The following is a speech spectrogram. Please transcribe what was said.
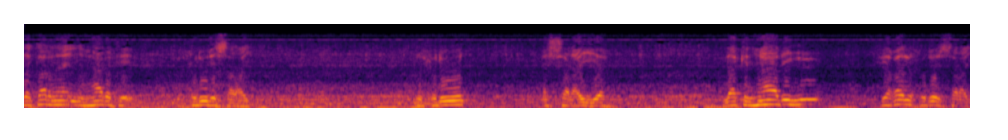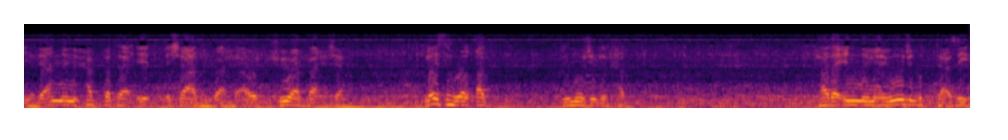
ذكرنا أن هذا في الحدود الشرعية الحدود الشرعية لكن هذه في غير الحدود الشرعية لأن محبة إشاعة الفاحشة أو شيوع الفاحشة ليس هو القذف الموجب للحد. هذا إنما يوجب التعزير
